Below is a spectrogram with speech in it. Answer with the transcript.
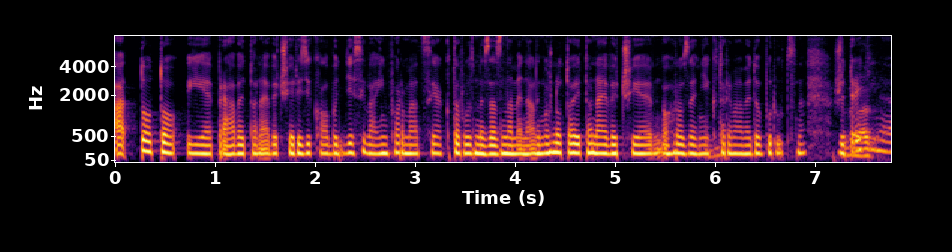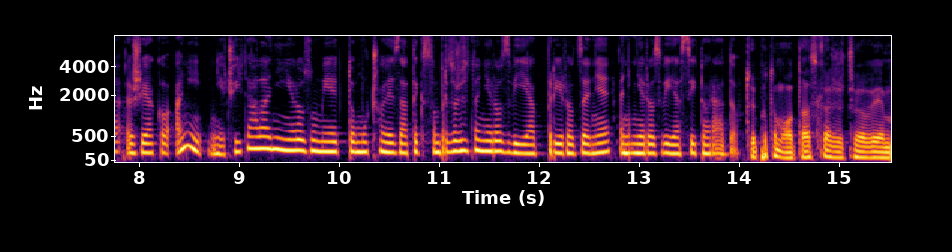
A toto je práve to najväčšie riziko alebo desivá informácia, ktorú sme zaznamenali. Možno to je to najväčšie ohrozenie, ktoré máme do budúcna. Že tretina žiakov ani nečíta, ale ani nerozumie tomu, čo je za textom, pretože to nerozvíja prirodzene a nerozvíja si to rado. To je potom otázka, že čo ja viem,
